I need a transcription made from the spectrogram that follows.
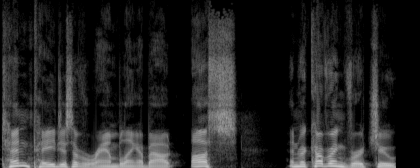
10 pages of rambling about us and recovering virtue,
